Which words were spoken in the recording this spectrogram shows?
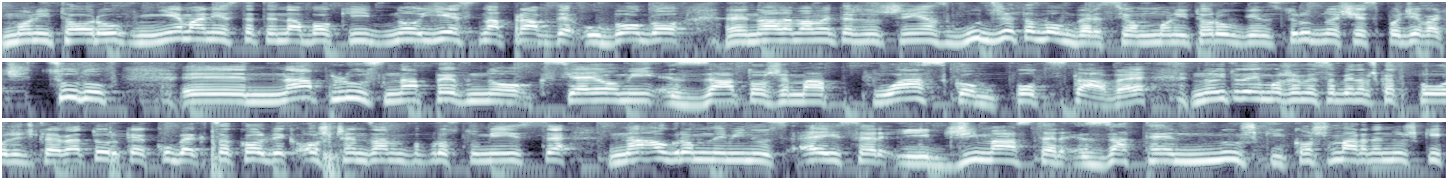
monitorów. Nie ma niestety na boki, no jest naprawdę ubogo, e, no ale mamy też do czynienia z budżetową wersją monitorów, więc trudno się spodziewać cudów. E, Na plus na pewno Xiaomi za to, że ma płaską podstawę. No i tutaj możemy sobie na przykład położyć klawiaturkę, kubek, cokolwiek, oszczędzamy po prostu miejsce. Na ogromny minus Acer i G-Master za te nóżki, koszmarne nóżki,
